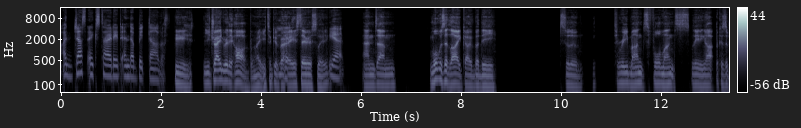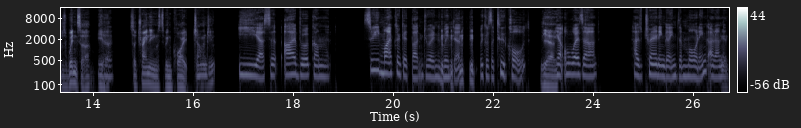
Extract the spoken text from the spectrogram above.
I'm just excited and a bit nervous. You trained really hard, right? You took it very seriously. Yeah. And um, what was it like over the sort of three months, four months leading up? Because it was winter here. Mhm. So training must have been quite challenging. Yes, I broke um three my cricket bat during the winter because it's too cold. yeah. Yeah, always uh had training in the morning around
